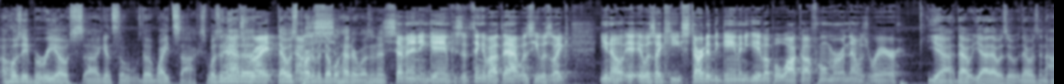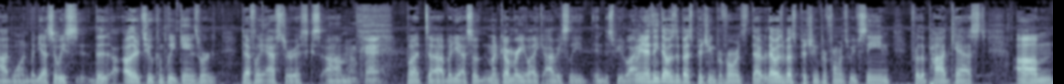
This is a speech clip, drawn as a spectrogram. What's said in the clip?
Uh, Jose Berrios uh, against the the White Sox wasn't That's that a, right. That was That part was of a a double header, wasn't it? seven inning game because the thing about that was he was like you know it, it was like he started the game and he gave up a walk off homer and that was rare Yeah, that yeah that was a that was an odd one, but yeah. So we the other two complete games were definitely asterisks. Um, okay But uh, but yeah, so Montgomery like obviously indisputable. I mean, I think that was the best pitching performance. That that was the best pitching performance we've seen for the podcast. Um,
